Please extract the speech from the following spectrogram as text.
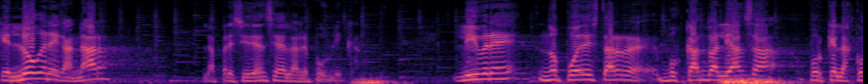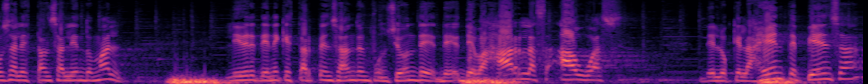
que logre ganar la presidencia de la República. Libre no puede estar eh, buscando alianza porque las cosas le están saliendo mal. Libre tiene que estar pensando en función de, de- de bajar las aguas de lo que la gente piensa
